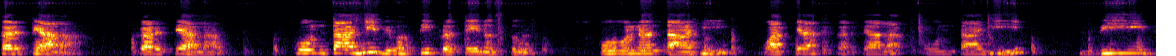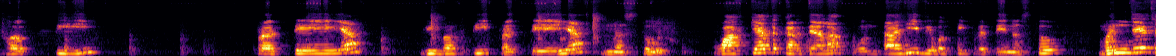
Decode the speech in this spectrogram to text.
कर्त्याला कर्त्याला कोणताही विभक्ती प्रत्यय नसतो. कोणताही वाक्यात कर्त्याला कोणताही विभक्ती प्रत्यय विभक्ती प्रत्यय नसतो. वाक्यात कर्त्याला कोणताही विभक्ती प्रत्यय नसतो. म्हणजेच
